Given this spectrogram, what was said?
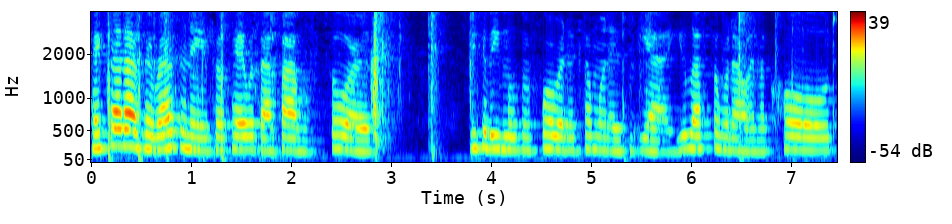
take that as it resonates, okay, with that Five of Swords. You could be moving forward and someone is, yeah, you left someone out in the cold.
